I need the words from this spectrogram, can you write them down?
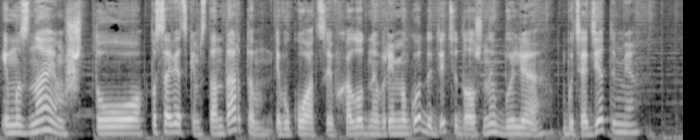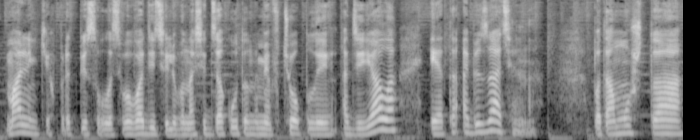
И мы знаем, что по советским стандартам эвакуации в холодное время года дети должны были быть одетыми, Маленьких предписывалось выводить или выносить закутанными в теплые одеяла. Это обязательно. Потому что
